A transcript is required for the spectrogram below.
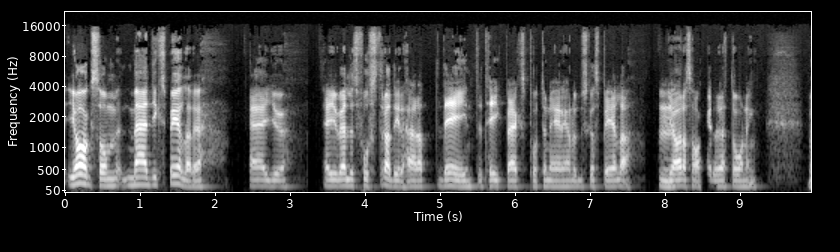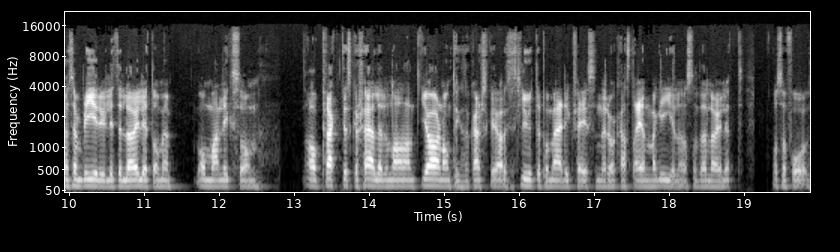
Jag som Magic-spelare är ju, är ju väldigt fostrad i det här att det är inte takebacks på turneringar och du ska spela, Mm. göra saker i rätt ordning. Men sen blir det ju lite löjligt om, en, om man liksom av praktiska skäl eller något annat gör någonting som kanske ska göras i slutet på Magic-fasen när du har kastat en magi eller något sånt där löjligt. Och så får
